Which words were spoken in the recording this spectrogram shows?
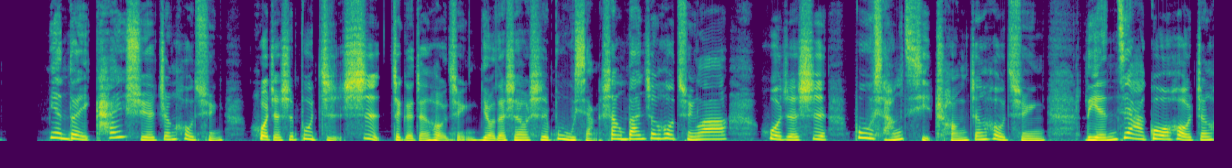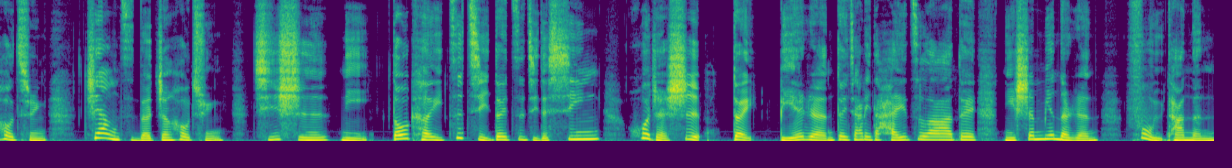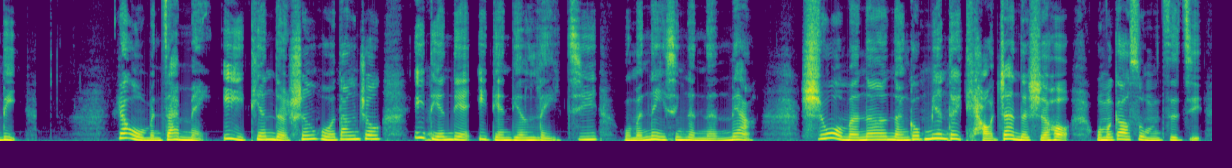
面对开学症候群，或者是不只是这个症候群，有的时候是不想上班症候群啦，或者是不想起床症候群，连假过后症候群，这样子的症候群，其实你都可以自己对自己的心，或者是对别人、对家里的孩子啦，对你身边的人，赋予他能力，让我们在每一天的生活当中，一点点、一点点累积我们内心的能量，使我们呢能够面对挑战的时候，我们告诉我们自己，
